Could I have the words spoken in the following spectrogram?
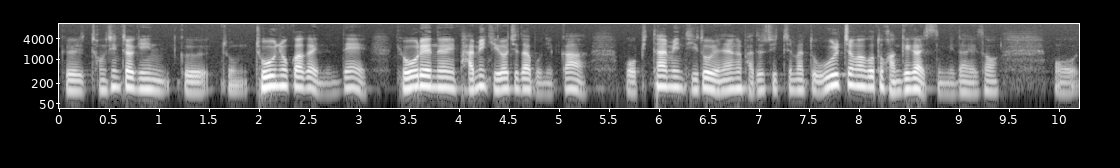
그 정신적인 그 좀 좋은 효과가 있는데 겨울에는 밤이 길어지다 보니까 뭐 비타민 D도 영향을 받을 수 있지만 또 우울증하고도 관계가 있습니다. 그래서 뭐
